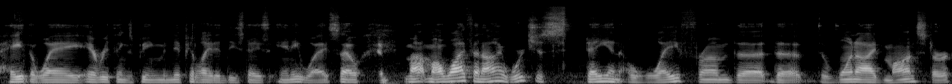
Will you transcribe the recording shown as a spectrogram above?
hate the way everything's being manipulated these days anyway. So, my, my wife and I, we're just staying away from the the the one eyed monster.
